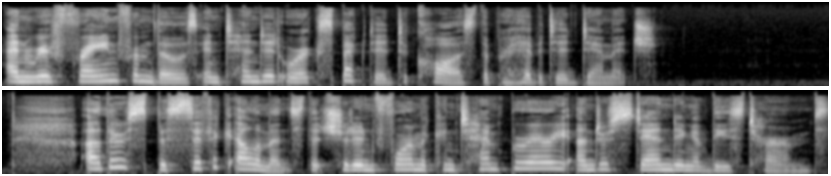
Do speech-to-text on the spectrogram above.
and refrain from those intended or expected to cause the prohibited damage. Other specific elements that should inform a contemporary understanding of these terms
